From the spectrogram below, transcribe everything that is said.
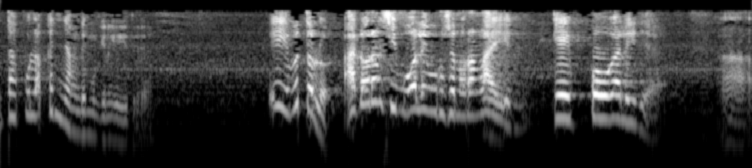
entah pula kenyang dia mungkin gitu ya. Iya betul loh. Ada orang sibuk oleh urusan orang lain. Kepo kali dia. Nah.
